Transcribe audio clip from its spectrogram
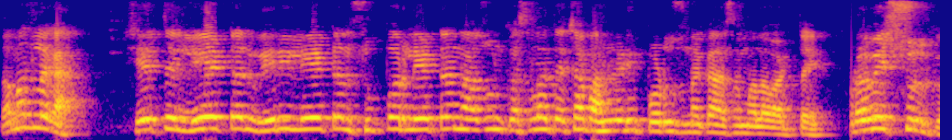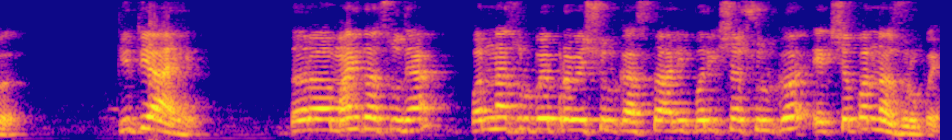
समजलं का? शेत लेट अन व्हेरी लेट अन सुपर लेट अन अजून कसला त्याच्या भानगडीत पडूच नका असं मला वाटतंय. प्रवेश शुल्क किती आहे? तर माहीत माहीत असू द्या पन्नास रुपये प्रवेश शुल्क असतं आणि परीक्षा शुल्क एकशे पन्नास रुपये.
